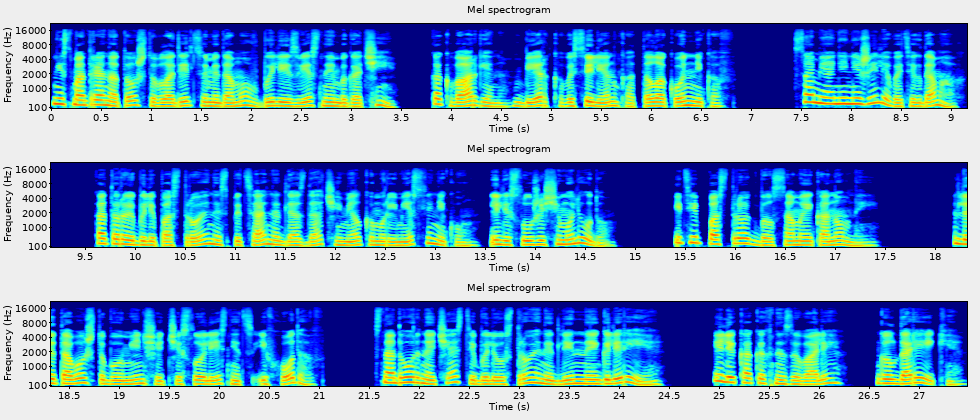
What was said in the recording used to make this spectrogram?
Несмотря на то, что владельцами домов были известные богачи, как Варгин, Берг, Василенко, Толоконников, сами они не жили в этих домах, которые были построены специально для сдачи мелкому ремесленнику или служащему люду, и тип построек был самый экономный. Для того, чтобы уменьшить число лестниц и входов, с надворной части были устроены длинные галереи, или, как их называли, голдарейки.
